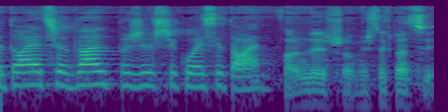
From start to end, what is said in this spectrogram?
detajet që dhatë për gjithë shikuesit tanë. Faleminderit shumë, ishte kënaqësi.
